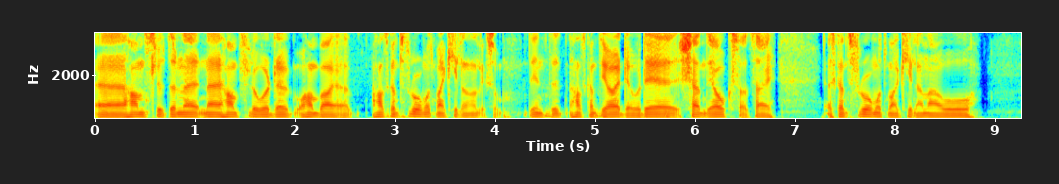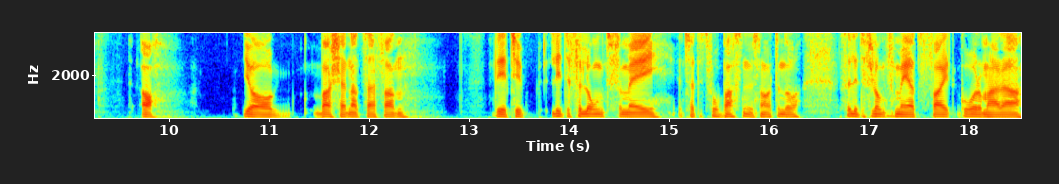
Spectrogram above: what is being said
eh, han slutade när, när han förlorade och han bara, han ska inte förlora mot de här killarna liksom. Det är inte, han ska inte göra det och det kände jag också att så här, jag ska inte förlora mot de här killarna och ja, jag bara känner att så här, fan, det är typ lite för långt för mig, jag är 32 bast nu snart ändå, så lite för långt för mig att fight, gå de här äh,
